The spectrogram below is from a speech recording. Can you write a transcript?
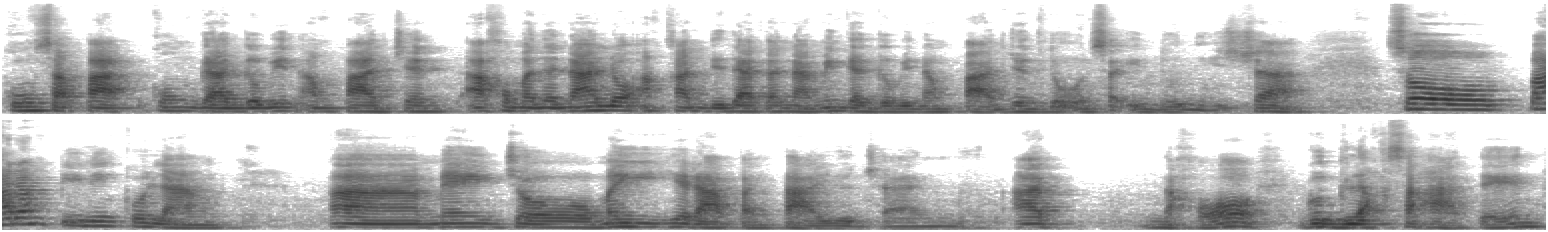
kung sa pa, kung gagawin ang pageant, ako mananalo ang kandidata namin gagawin ang pageant doon sa Indonesia. So, parang feeling ko lang, uh, medyo mahihirapan tayo dyan. At nako, good luck sa atin.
